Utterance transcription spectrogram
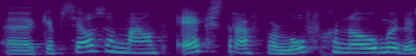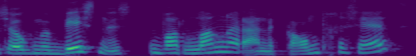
Uh, ik heb zelfs een maand extra verlof genomen, dus ook mijn business wat langer aan de kant gezet.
